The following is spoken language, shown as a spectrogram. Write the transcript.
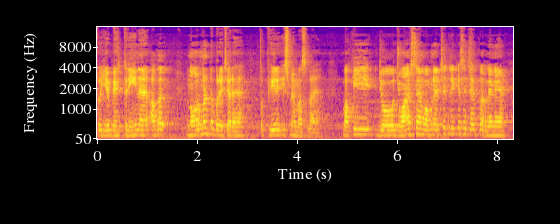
तो ये बेहतरीन है। अगर नॉर्मल टम्परेचर है तो फिर इसमें मसला है। बाकी जो ज्वाइंट्स हैं, वो हमने अच्छे तरीके से चेक कर लेने हैं।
